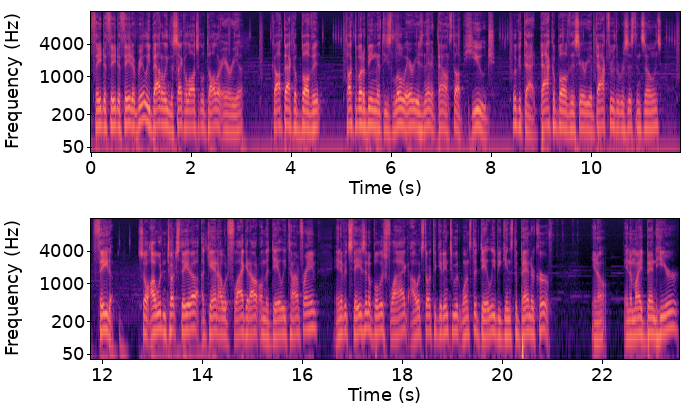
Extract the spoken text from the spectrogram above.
Theta, Theta, Theta, really battling the psychological dollar area. Got back above it. Talked about it being at these low areas, and then it bounced up huge. Look at that. Back above this area, back through the resistance zones. Theta. So I wouldn't touch Theta. Again, I would flag it out on the daily time frame. And if it stays in a bullish flag, I would start to get into it once the daily begins to bend or curve. You know, and it might bend here.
